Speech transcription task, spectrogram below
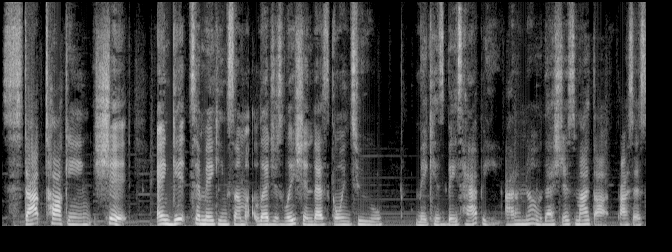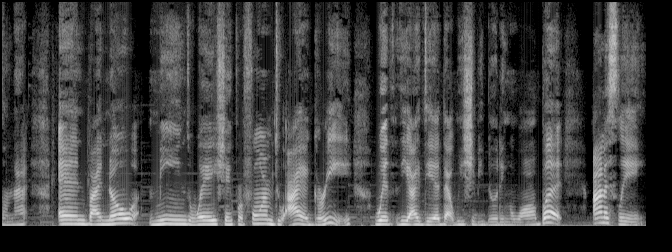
stop talking shit, and get to making some legislation that's going to make his base happy. I don't know. That's just my thought process on that. And by no means, way, shape, or form do I agree with the idea that we should be building a wall. But honestly,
